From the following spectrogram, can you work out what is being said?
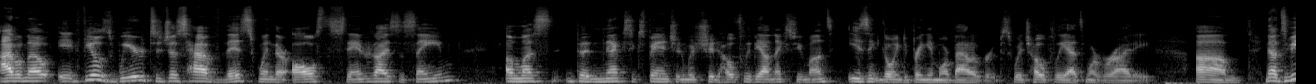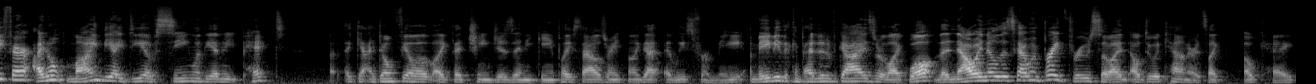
I don't know. It feels weird to just have this when they're all standardized the same unless the next expansion, which should hopefully be out next few months, isn't going to bring in more battle groups, which hopefully adds more variety. Um, now, to be fair, I don't mind the idea of seeing what the enemy picked. Again, I don't feel like that changes any gameplay styles or anything like that, at least for me. Maybe the competitive guys are like, well, then now I know this guy went breakthrough, so I, will do a counter. It's like, okay.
